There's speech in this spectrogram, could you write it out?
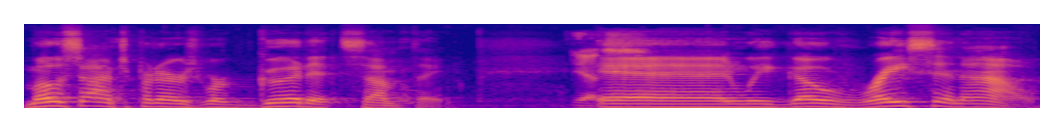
Most entrepreneurs were good at something yes. and we go racing out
